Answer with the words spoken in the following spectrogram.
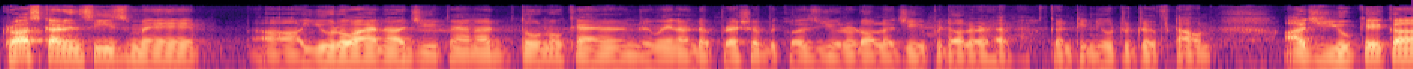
Cross currencies में uh, euro INR, GBP INR dono can remain under pressure because euro dollar, GBP dollar have continued to drift down. आज UK का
